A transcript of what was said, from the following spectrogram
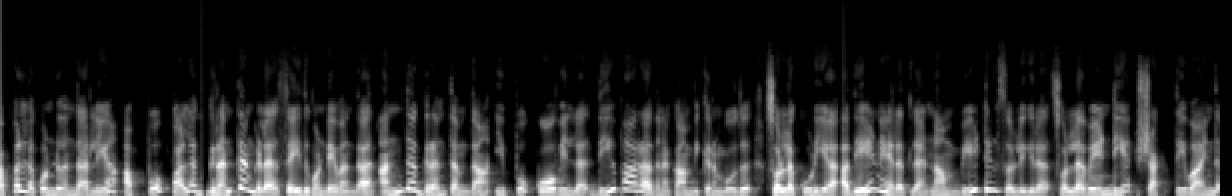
கப்பல்ல கொண்டு வந்தார் இல்லையா? அப்போ பல கிரந்தங்களை செய்து கொண்டே வந்தார். அந்த கிரந்தம் தான் இப்போ கோவில்ல தீபாராதனை காண்பிக்கிற போது சொல்லக்கூடிய அதே நேரத்துல நாம் வீட்டில் சொல்லுகிற சொல்ல வேண்டிய சக்தி வாய்ந்த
